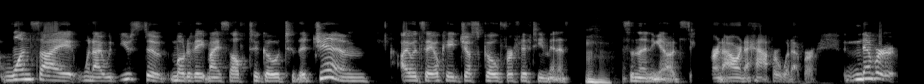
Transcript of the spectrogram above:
once I, when I would used to motivate myself to go to the gym, I would say, okay, just go for 15 minutes. Mm-hmm. And then, you know, it's for an hour and a half or whatever. Never,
